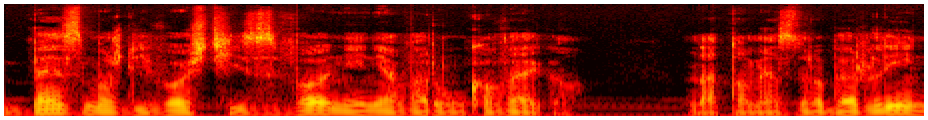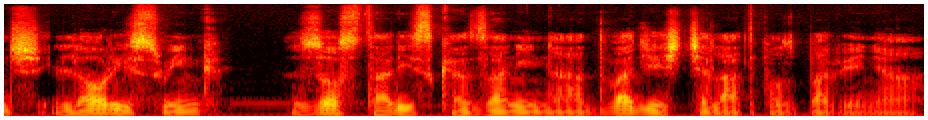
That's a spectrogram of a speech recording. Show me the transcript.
bez możliwości zwolnienia warunkowego. Natomiast Robert Lynch i Lori Swing zostali skazani na 20 lat pozbawienia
